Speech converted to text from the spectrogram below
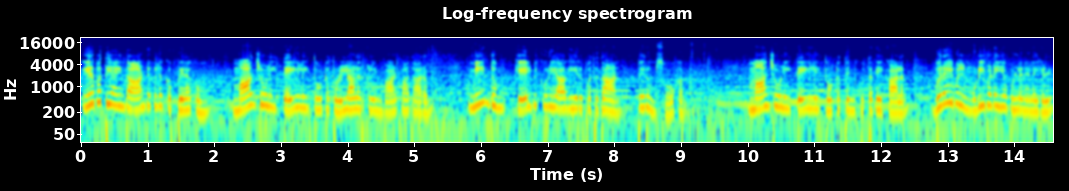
இருபத்தி ஐந்து ஆண்டுகளுக்கு பிறகும் மாஞ்சோலை தேயிலை தோட்ட தொழிலாளர்களின் வாழ்வாதாரம் மீண்டும் கேள்விக்குறியாகியிருப்பதுதான் பெரும் சோகம். மாஞ்சோலை தேயிலை தோட்டத்தின் குத்தகை காலம் விரைவில் முடிவடைய உள்ள நிலையில்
